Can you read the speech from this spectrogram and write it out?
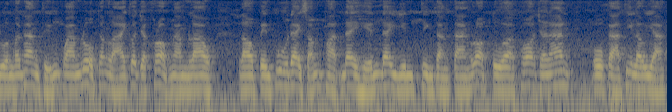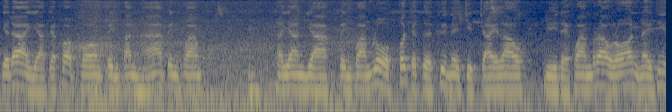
รวมกระทั่งถึงความโลภทั้งหลายก็จะครอบงำเรา เราเป็นผู้ได้สัมผัสได้เห็นได้ยินสิ่งต่างๆ รอบตัว เพราะฉะนั้นโอกาสที่เราอยากจะได้ อยากจะครอบครองเป็นตัณหาเป็นความทยานอยากเป็นความโลภก็จะเกิดขึ้นในจิตใจเรา มีแต่ความเร่าร้อนในที่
